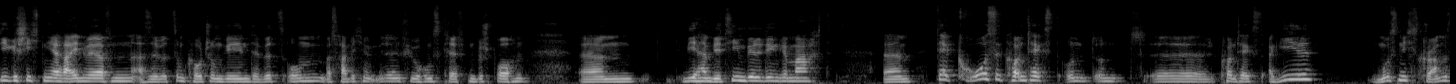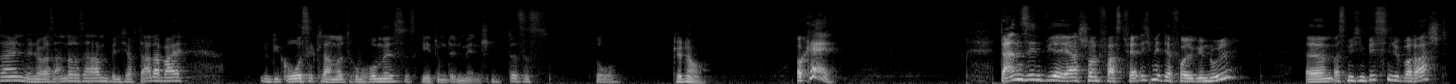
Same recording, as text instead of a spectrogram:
die Geschichten hier reinwerfen. Also wird es um Coaching gehen, da wird es um, was habe ich mit, mit den Führungskräften besprochen, ähm, wie haben wir Teambuilding gemacht. Ähm, der große Kontext und, und äh, Kontext agil muss nicht Scrum sein. Wenn wir was anderes haben, bin ich auch da dabei. Und die große Klammer drumherum ist, es geht um den Menschen. Das ist so. Genau. Okay. Dann sind wir ja schon fast fertig mit der Folge 0, ähm, was mich ein bisschen überrascht.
